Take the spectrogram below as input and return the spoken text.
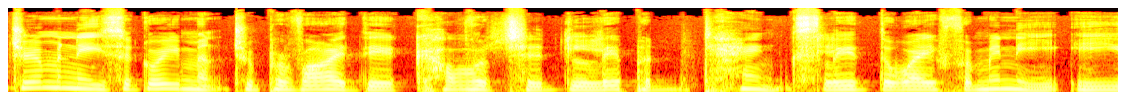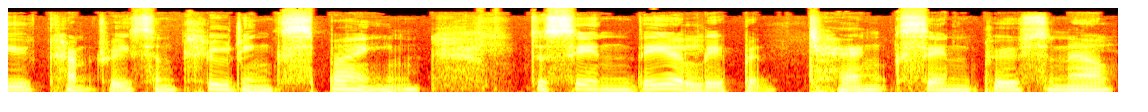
Germany's agreement to provide their coveted Leopard tanks led the way for many EU countries, including Spain, to send their Leopard tanks and personnel.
